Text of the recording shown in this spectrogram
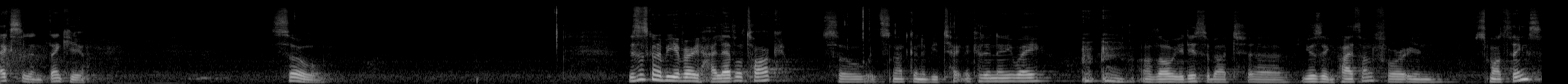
Excellent, thank you. So, this is going to be a very high-level talk, so it's not going to be technical in any way, although it is about uh, using Python for in smart things.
